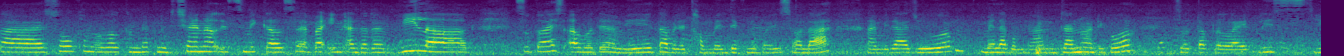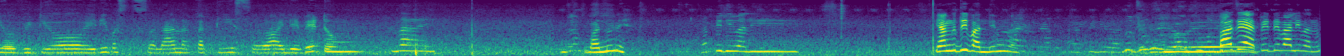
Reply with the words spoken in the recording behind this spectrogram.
guys welcome or welcome back to the channel. It's me Kalseba in another vlog. So guys अब चाहिँ हामी तपाईँले थम्मेल देख्नु भएछ होला। हामीले आज मेला घुम्न जानु आँटेको सो तपाईँहरूलाई प्लिज यो भिडियो हेरिबस्नुहोस् होला न कति सो अहिले भेटौँ। बाई भन्नु नि। ह्याप्पी दिवाली याङ्दी भनिदिनु न। बाजे ह्याप्पी दिवाली भन्नु।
